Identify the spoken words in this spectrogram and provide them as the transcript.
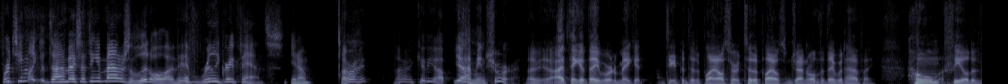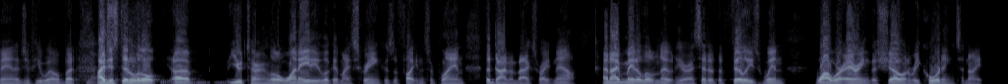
for a team like the Diamondbacks, I think it matters a little. I mean, they have really great fans, you know. All right. All right. Giddy up. Yeah. I mean, sure. I, mean, I think if they were to make it deep into the playoffs or to the playoffs in general, that they would have a home field advantage, if you will. But I just did a little uh, U turn, a little 180 look at my screen because the Fightins are playing the Diamondbacks right now. And I made a little note here. I said, if the Phillies win while we're airing the show and recording tonight,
